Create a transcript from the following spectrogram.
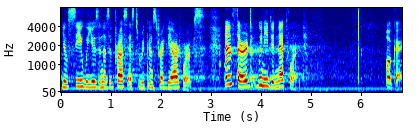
you'll see we use another process to reconstruct the artworks. And third, we need a network. Okay,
